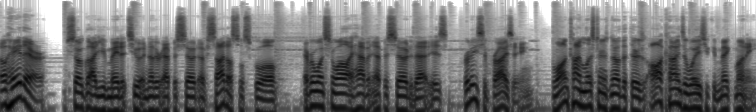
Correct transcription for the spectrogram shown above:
Oh, hey there. I'm so glad you've made it to another episode of Side Hustle School. Every once in a while, I have an episode that is pretty surprising. Longtime listeners know that there's all kinds of ways you can make money,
